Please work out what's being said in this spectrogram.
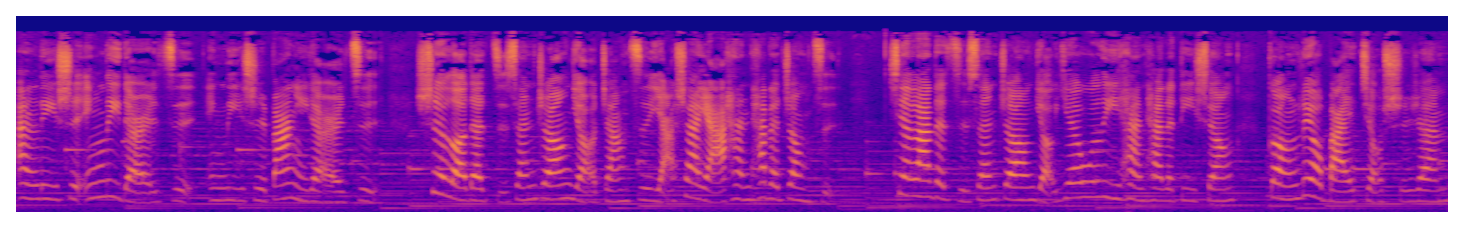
暗利是英利的儿子，英利是巴尼的儿子。示罗的子孙中有长子亚赛亚和他的众子，谢拉的子孙中有耶乌利和他的弟兄，共六百九十人。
